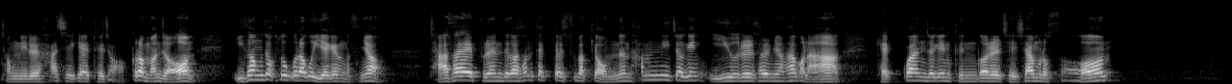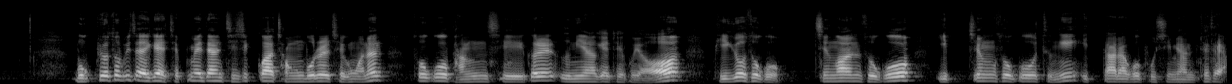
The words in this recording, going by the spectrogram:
정리를 하시게 되죠. 그럼 먼저 이성적 소구라고 이야기하는 것은요. 자사의 브랜드가 선택될 수밖에 없는 합리적인 이유를 설명하거나 객관적인 근거를 제시함으로써 목표 소비자에게 제품에 대한 지식과 정보를 제공하는 소구 방식을 의미하게 되고요. 비교 소구, 증언 소구, 입증 소구 등이 있다라고 보시면 되세요.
